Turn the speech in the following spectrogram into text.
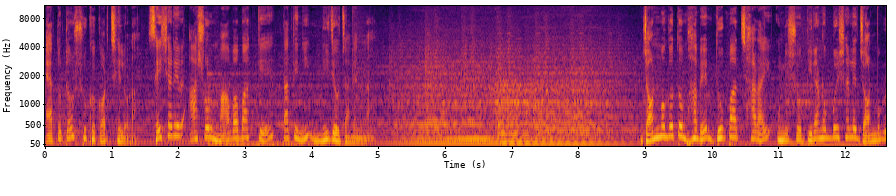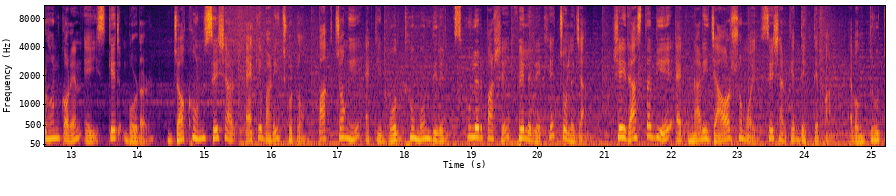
এতটাও সুখকর ছিল না। সেইসারের আসল মা বাবা কে তা তিনি নিজেও জানেন না। জন্মগতভাবে দুপা ছাড়াই উনিশশো বিরানব্বই সালে জন্মগ্রহণ করেন এই স্কেট বোর্ডার যখন সেশার একেবারেই ছোট। পাকচংয়ে একটি বৌদ্ধ মন্দিরের স্কুলের পাশে ফেলে রেখে চলে যান। সেই রাস্তা দিয়ে এক নারী যাওয়ার সময় সেশারকে দেখতে পান এবং দ্রুত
